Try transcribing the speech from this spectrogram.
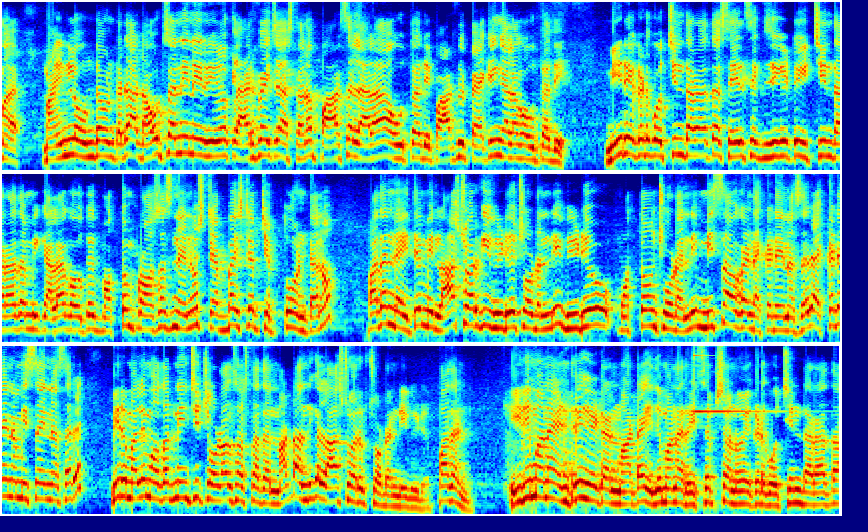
మైండ్లో ఉండే ఉంటుంది. ఆ డౌట్స్ అన్ని నేను ఈరోజు క్లారిఫై చేస్తాను. పార్సల్ ఎలా అవుతుంది పార్సల్ ప్యాకింగ్ ఎలాగ అవుతుంది? మీరు ఇక్కడికి వచ్చిన తర్వాత సేల్స్ ఎగ్జిక్యూటివ్ ఇచ్చిన తర్వాత మీకు ఎలాగ అవుతుంది? మొత్తం ప్రాసెస్ నేను స్టెప్ బై స్టెప్ చెప్తూ ఉంటాను. పదండి అయితే మీరు లాస్ట్ వరకు ఈ వీడియో చూడండి. వీడియో మొత్తం చూడండి. మిస్ అవ్వకండి ఎక్కడైనా సరే. ఎక్కడైనా మిస్ అయినా సరే మీరు మళ్ళీ మొదటి నుంచి చూడాల్సి వస్తుంది అనమాట అందుకే లాస్ట్ వరకు చూడండి ఈ వీడియో. పదండి. ఇది మన ఎంట్రీ గేట్ అన్నమాట. ఇది మన రిసెప్షన్ ఇక్కడికి వచ్చిన తర్వాత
